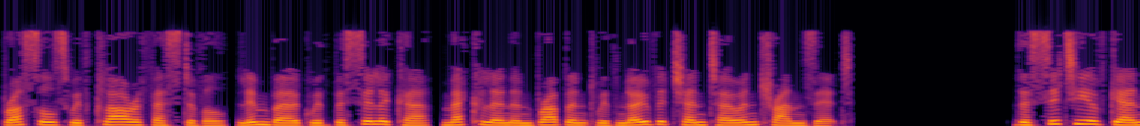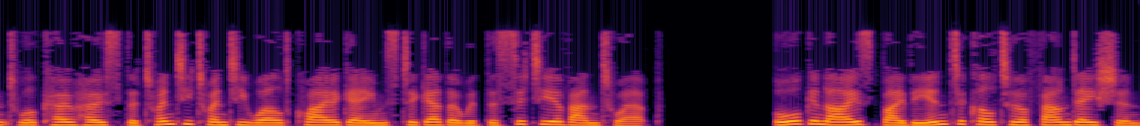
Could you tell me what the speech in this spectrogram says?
Brussels with Klarafestival, Limburg with Basilica, Mechelen and Brabant with Novecento and Transit. The city of Ghent will co-host the 2020 World Choir Games together with the city of Antwerp. Organized by the Interkultur Foundation,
